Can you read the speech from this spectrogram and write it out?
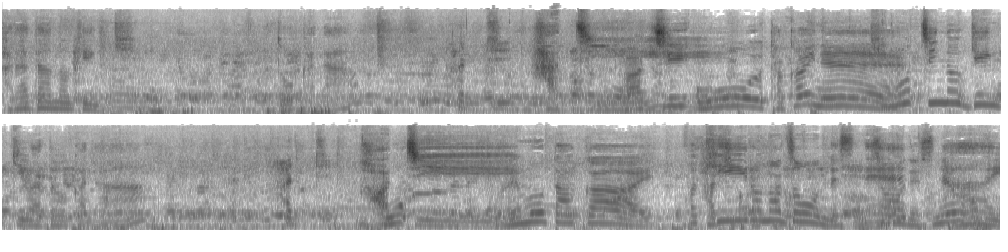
体の元気どうかな？8 8 8おお高い気ね持ちの元気はどうかな？8こ8れも高い。黄色のゾーンですね。そうですね、はい。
